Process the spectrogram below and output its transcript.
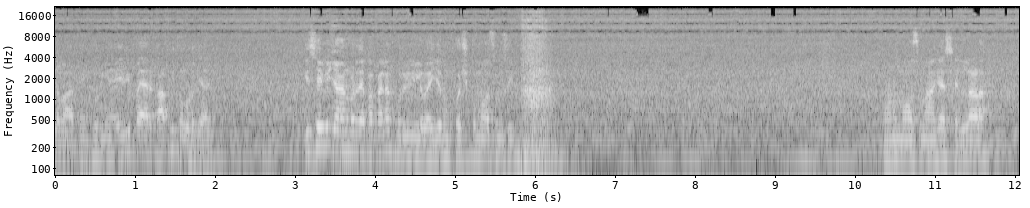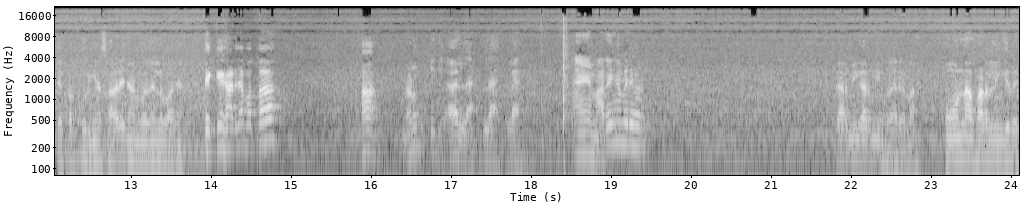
ਲਵਾਤੀਆਂ ਖੁਰੀਆਂ ਇਹ ਵੀ ਪੈਰ ਕਾਫੀ ਤੋੜ ਗਿਆ ਜੀ। ਕਿਸੇ ਵੀ ਜਾਨਵਰ ਦੇ ਆਪਾਂ ਪਹਿਲਾਂ ਖੁਰੀ ਨਹੀਂ ਲਵਾਈ ਜਦੋਂ ਖੁਸ਼ਕ ਮੌਸਮ ਸੀ। ਹੁਣ ਮੌਸਮ ਆ ਗਿਆ ਸਿੱਲ ਵਾਲਾ ਤੇ ਆਪਾਂ ਖੁਰੀਆਂ ਸਾਰੇ ਜਾਨਵਰਾਂ ਨੇ ਲਵਾ ਦਿਆਂ। ਟਿੱਕੇ ਖੜ ਜਾ ਪੁੱਤ। ਹਾਂ। ਨਾਨੂ ਟਿੱਕੇ ਆ ਲੈ ਲੈ ਲੈ। ਐ ਮਾਰੇਗਾ ਮੇਰੇ ਫਿਰ? ਗਰਮੀ ਗਰਮੀ ਹੋਇਆ ਰਹਿੰਦਾ। ਫੋਨ ਨਾ ਫੜ ਲਈ ਕਿਤੇ।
